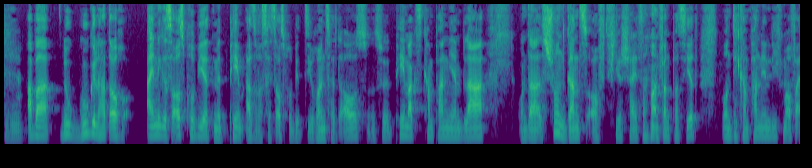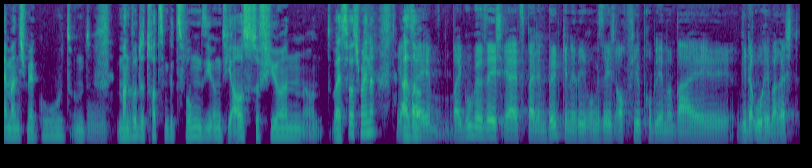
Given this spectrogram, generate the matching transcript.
Mhm. Aber du, Google hat auch einiges ausprobiert mit P, also was heißt ausprobiert? Sie rollen es halt aus, PMAX-Kampagnen, bla. Und da ist schon ganz oft viel Scheiß am Anfang passiert und die Kampagnen liefen auf einmal nicht mehr gut und mhm. man wurde trotzdem gezwungen, sie irgendwie auszuführen und weißt du, was ich meine? Ja, also bei, bei Google sehe ich eher jetzt bei den Bildgenerierungen sehe ich auch viel Probleme bei wieder Urheberrecht,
